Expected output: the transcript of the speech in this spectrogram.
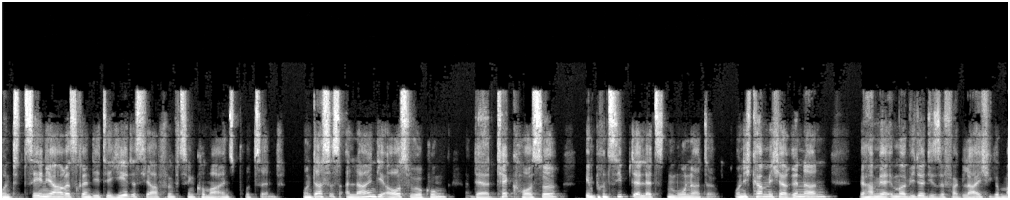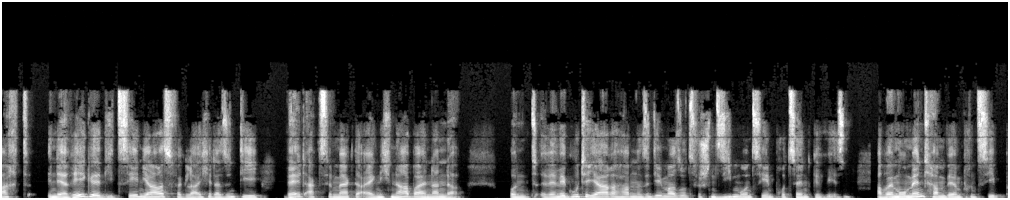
und zehn Jahresrendite jedes Jahr 15,1 Prozent. Und das ist allein die Auswirkung der Tech-Hosse im Prinzip der letzten Monate. Und ich kann mich erinnern, wir haben ja immer wieder diese Vergleiche gemacht. In der Regel die zehn Jahresvergleiche, da sind die Weltaktienmärkte eigentlich nah beieinander. Und wenn wir gute Jahre haben, dann sind die immer so zwischen sieben und zehn Prozent gewesen. Aber im Moment haben wir im Prinzip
